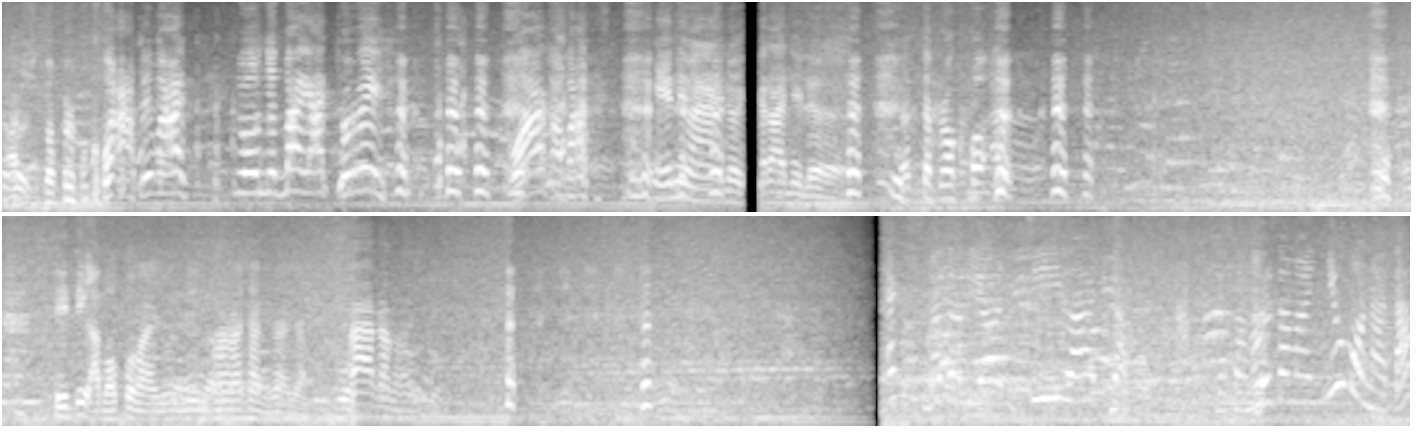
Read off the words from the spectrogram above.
Astagfirullah, kuali mas. Nyunjut mas, acur eh. Wah, kapan? Ini mah lo carane lo. Tetep rokok. Titik apa apa mas, ini alasan saja. Sekarang X Batalion Cilacap bersama bersama New Monata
